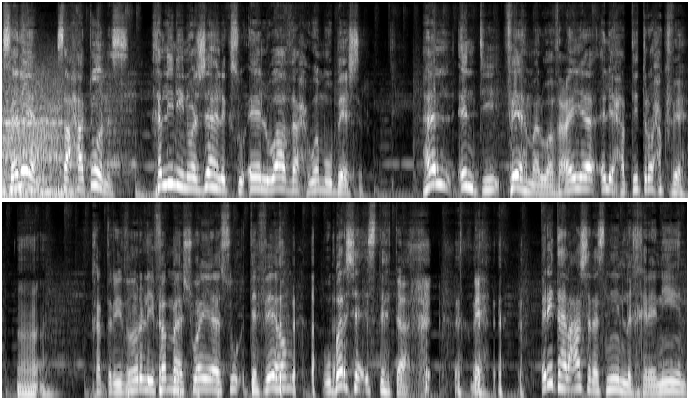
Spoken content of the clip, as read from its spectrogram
سلام صحة تونس. خليني نوجه لك سؤال واضح ومباشر. هل أنت فاهمة الوضعية اللي حطيت روحك فيها؟ خاطر يظهر لي فما شوية سوء تفاهم وبرشا استهتار. به ريت هالعشر سنين الاخرانيين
